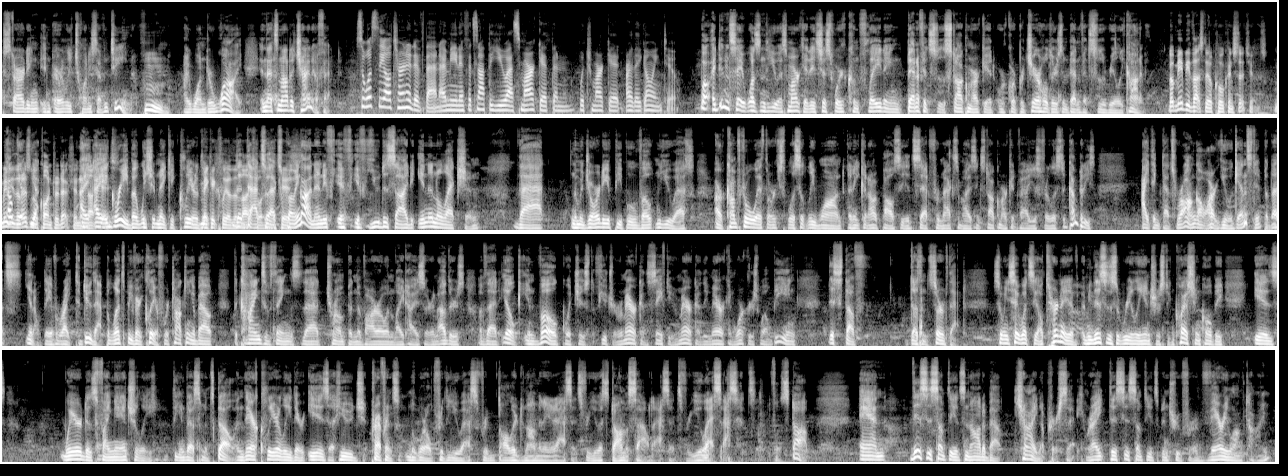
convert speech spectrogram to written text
starting in early 2017. Hmm, I wonder why. And that's not a China effect. So, what's the alternative then? I mean, if it's not the U.S. market, then which market are they going to? Well, I didn't say it wasn't the U.S. market. It's just we're conflating benefits to the stock market or corporate shareholders and benefits to the real economy. But maybe that's their co-constituents. Maybe Oh, there yeah, is no yeah. contradiction. In I, that I case. agree, but we should make it clear that Make it clear that that's what is the that's case. going on. And if, if if you decide in an election that the majority of people who vote in the U.S. are comfortable with or explicitly want an economic policy that's set for maximizing stock market values for listed companies, I think that's wrong. I'll argue against it, but that's, you know, they have a right to do that. But let's be very clear. If we're talking about the kinds of things that Trump and Navarro and Lighthizer and others of that ilk invoke, which is the future of America, the safety of America, the American workers' well being, this stuff doesn't serve that. So when you say what's the alternative, I mean, this is a really interesting question, Colby, is where does financially the investments go? And there clearly there is a huge preference in the world for the U.S. for dollar denominated assets, for U.S. domiciled assets, for U.S. assets, full stop. And this is something that's not about China per se, right? This is something that's been true for a very long time.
